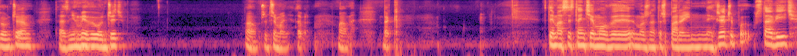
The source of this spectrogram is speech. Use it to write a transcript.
Wyłączyłem. Teraz nie umiem wyłączyć. O, przytrzymanie. Dobra, mamy. Back. W tym asystencie mowy można też parę innych rzeczy ustawić.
